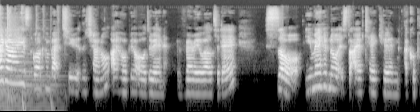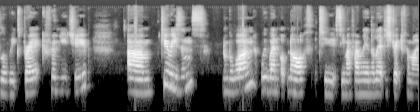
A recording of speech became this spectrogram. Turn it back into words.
Hi guys, welcome back to the channel. I hope you're all doing very well today. So, you may have noticed that I have taken a couple of weeks break from YouTube. Um, two reasons. Number one, we went up north to see my family in the Lake District for my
